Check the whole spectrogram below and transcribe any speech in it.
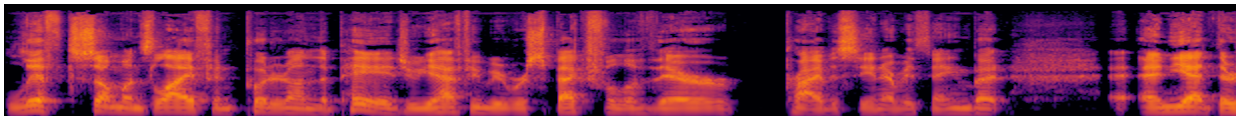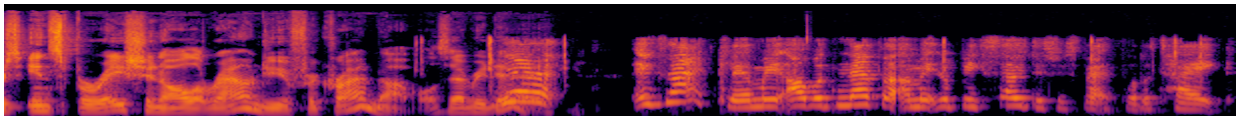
lift someone's life and put it on the page. You have to be respectful of their privacy and everything. But and yet there's inspiration all around you for crime novels every day. Yeah, exactly. I mean, I would never, I mean, it would be so disrespectful to take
